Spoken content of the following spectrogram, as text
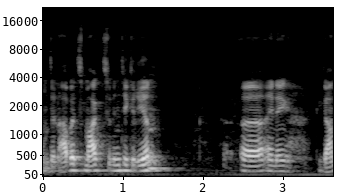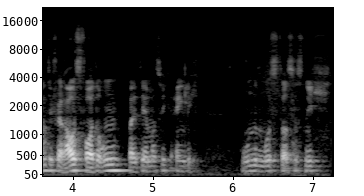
um den Arbeitsmarkt zu integrieren. Äh, eine gigantische Herausforderung, bei der man sich eigentlich wundern muss, dass es nicht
